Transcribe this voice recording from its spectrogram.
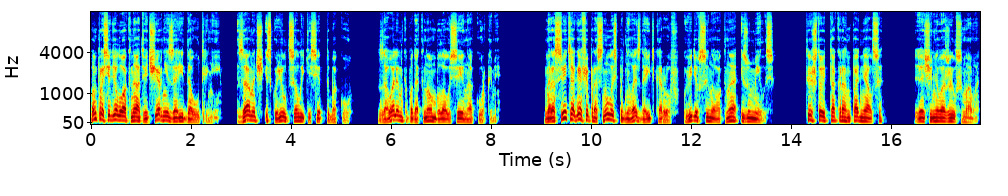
Он просидел у окна от вечерней зари до утренней. За ночь искурил целый кисет табаку. Заваленка под окном была усеяна окурками. На рассвете Агафья проснулась, поднялась доить коров. Увидев сына у окна, изумилась. «Ты что это так рано поднялся?» «Я еще не ложился, мама».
